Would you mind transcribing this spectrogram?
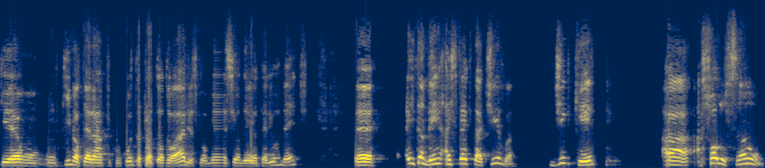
que é um, um quimioterápico contra protozoários, que eu mencionei anteriormente, é, e também a expectativa de que a, a solução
